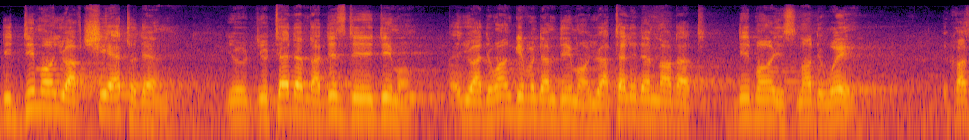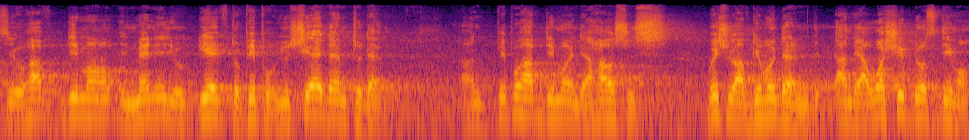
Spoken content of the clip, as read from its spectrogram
the demon you have shared to them, you, you tell them that this is the demon. You are the one giving them demon. You are telling them now that demon is not the way. Because you have demon in many you gave to people. You share them to them. And people have demon in their houses, which you have given them, and they are worship those demon.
